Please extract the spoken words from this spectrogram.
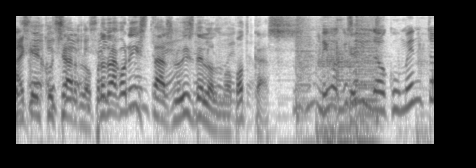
Hay Ese- que escucharlo. ese- ese Protagonistas, documento, ¿eh? Luis Ese del Olmo, podcast. Digo que es el documento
